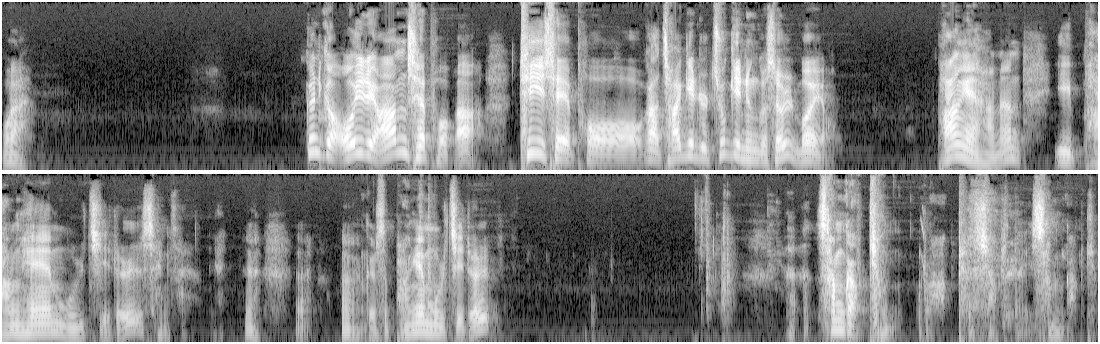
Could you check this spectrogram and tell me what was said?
왜? 그러니까 오히려 암세포가 T세포가 자기를 죽이는 것을 뭐예요? 방해하는 이 방해 물질을 어, 그래서 방해 물질을 삼각형으로 표시합니다. 이 삼각형.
